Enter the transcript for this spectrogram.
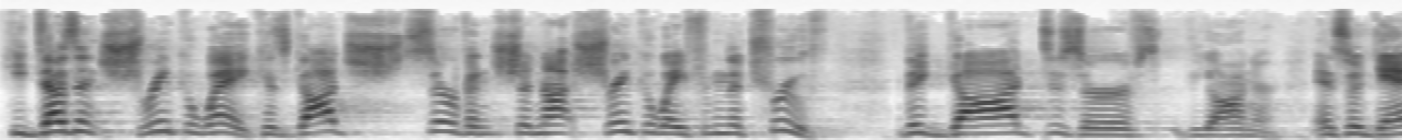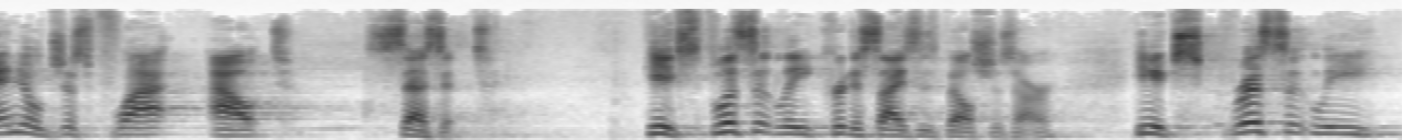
He doesn't shrink away because God's servant should not shrink away from the truth that God deserves the honor. And so Daniel just flat out says it. He explicitly criticizes Belshazzar. He explicitly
